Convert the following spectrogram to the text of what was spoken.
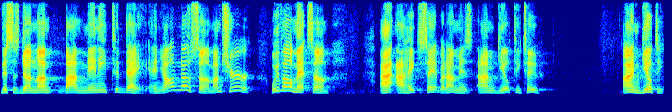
This is done by, by many today, and y'all know some, I'm sure. We've all met some. I, I hate to say it, but I'm, as, I'm guilty too. I'm guilty.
